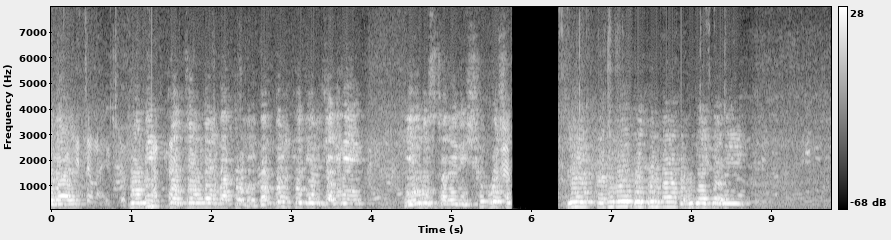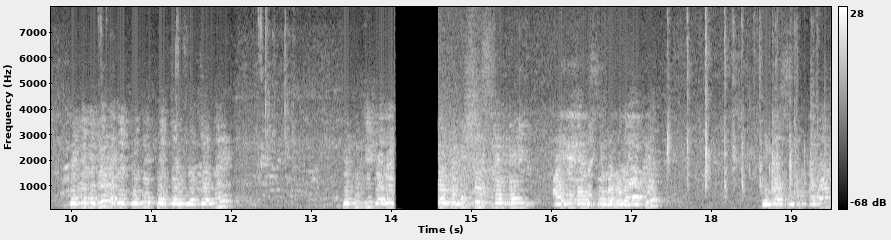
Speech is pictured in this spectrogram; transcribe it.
এবার প্রদীপ প্রচন্ডের মাধ্যমে মঙ্গল প্রদীপ জ্বালিয়ে এই অনুষ্ঠানের শুভ শ্রী দেববর্মা মহোদয়কে আমি ডেকে নেব আমাদের প্রদীপ প্রচন্ডের জন্য। ডেপুটি দলের বিশ্বশ্রী আইনে মহোদয়কে উপস্থিত করার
